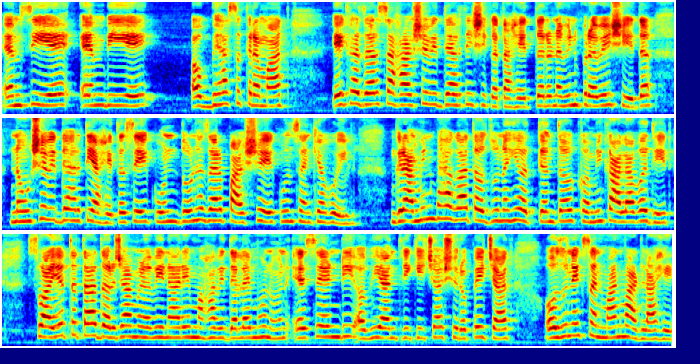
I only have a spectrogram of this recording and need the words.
M C A M B A अभ्यासक्रमात एक हजार सहाशे विद्यार्थी शिकत आहेत तर नवीन प्रवेशित नऊशे विद्यार्थी आहेत तसे एकूण दोन हजार पाचशे एकूण संख्या होईल. ग्रामीण भागात अजूनही अत्यंत कमी कालावधीत स्वायत्तता दर्जा मिळविणारे महाविद्यालय म्हणून एस एन डी अभियांत्रिकीच्या शिरोपेच्यात अजून एक सन्मान वाढला आहे.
